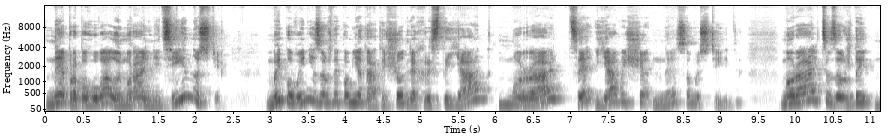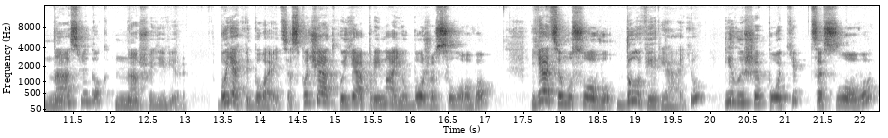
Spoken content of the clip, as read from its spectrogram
не пропагували моральні цінності, ми повинні завжди пам'ятати, що для християн мораль це явище не самостійне. Мораль це завжди наслідок нашої віри. Бо як відбувається? Спочатку я приймаю Боже Слово. Я цьому слову довіряю, і лише потім це слово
